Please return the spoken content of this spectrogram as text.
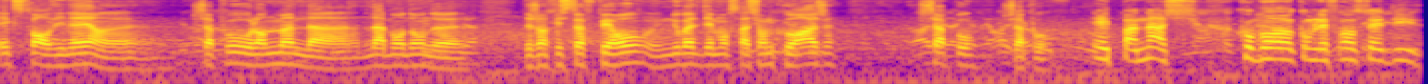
extraordinaire. Chapeau au lendemain de l'abandon la, de, Jean-Christophe Perrault, une nouvelle démonstration de courage. Chapeau, chapeau. Et panache, comme les Français disent.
